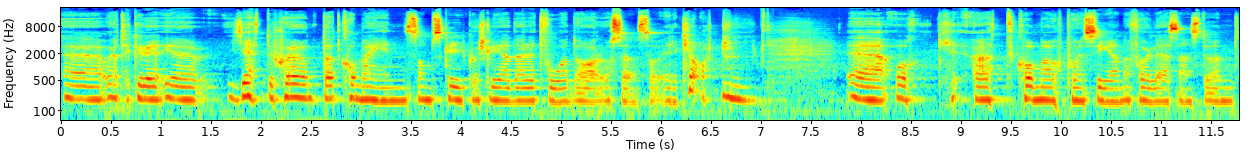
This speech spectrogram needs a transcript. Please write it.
Eh, och jag tycker det är jätteskönt att komma in som skrivkursledare två dagar och sen så är det klart. Eh, och att komma upp på en scen och föreläsa en stund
